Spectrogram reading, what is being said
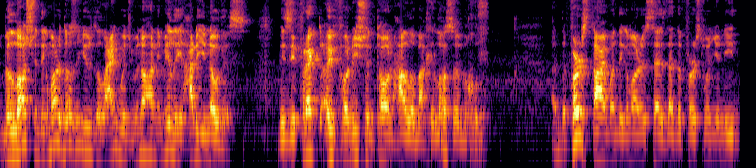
the beloshen. The Gemara doesn't use the language minohanimili. How do you know this? And the first time when the Gemara says that the first one you need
